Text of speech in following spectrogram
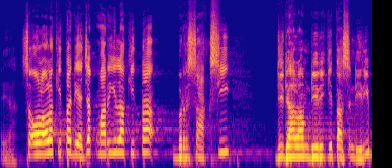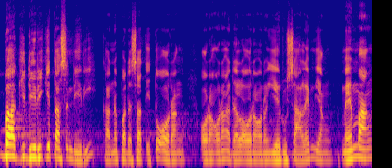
Ya. Seolah-olah kita diajak, marilah kita bersaksi di dalam diri kita sendiri, bagi diri kita sendiri, karena pada saat itu orang orang adalah orang-orang Yerusalem yang memang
